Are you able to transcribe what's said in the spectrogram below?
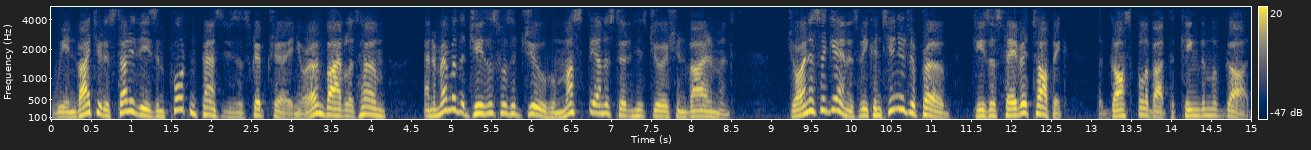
We invite you to study these important passages of Scripture in your own Bible at home, and remember that Jesus was a Jew who must be understood in his Jewish environment. Join us again as we continue to probe Jesus' favorite topic, the gospel about the kingdom of God.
